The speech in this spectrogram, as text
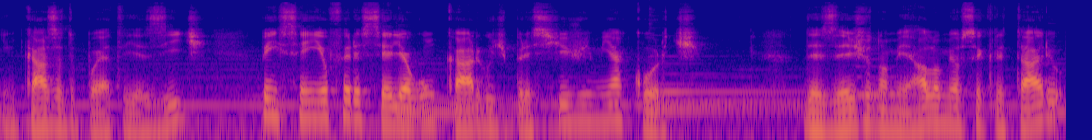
em casa do poeta Yazid, pensei em oferecer-lhe algum cargo de prestígio em minha corte. Desejo nomeá-lo meu secretário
